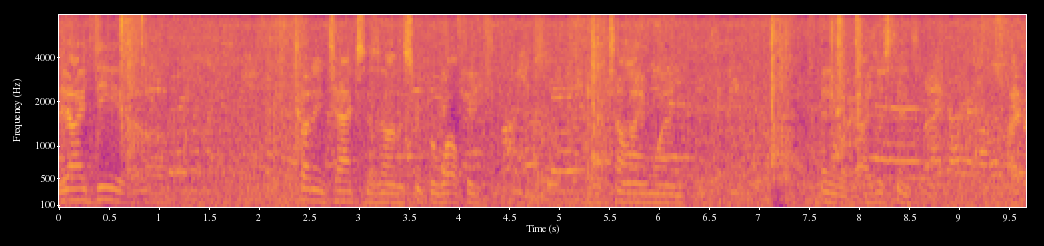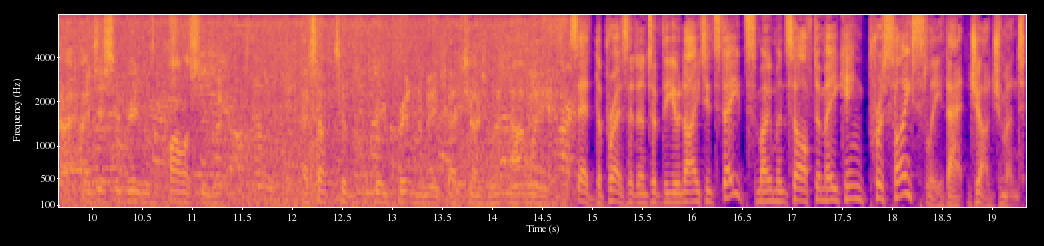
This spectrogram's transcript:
The idea of cutting taxes on the super wealthy at a time when, anyway, I just think, I, I, with the policy, but that's up to Great Britain to make that judgment, not me. Said the President of the United States moments after making precisely that judgment.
